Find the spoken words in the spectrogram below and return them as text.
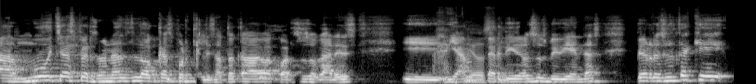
a muchas personas locas porque les ha tocado evacuar sus hogares y, Ay, y han Dios, sí. perdido sus viviendas. Pero resulta que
